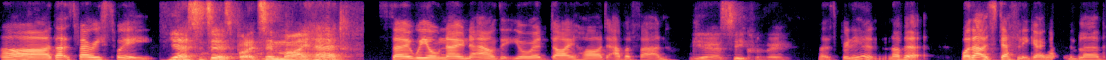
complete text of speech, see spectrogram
Ah, that's very sweet. Yes, it is, but it's in my head. So we all know now that you're a die-hard ABBA fan. Yeah, secretly. That's brilliant. Love it. Well, that was definitely going up in the blurb.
